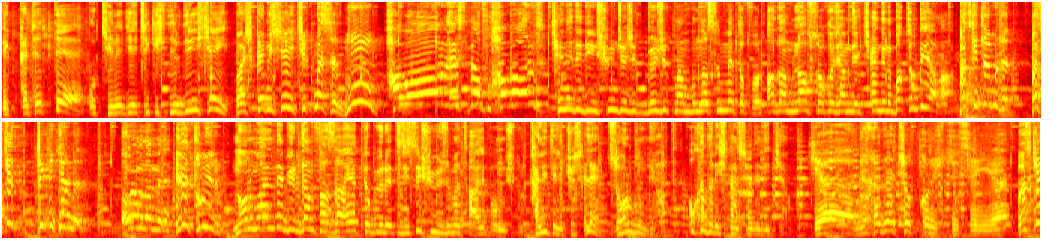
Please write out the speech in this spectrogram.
Dikkat et de o Kennedy'ye çekiştirdiğin şey başka bir şey çıkmasın. Hı? Havar esnaf havar. Kene dediğin şuncacık böcük lan bu nasıl metafor? Adam laf sokacağım diye kendini batırdı ya lan. Bas git lan buradan. Bas git. Çık dükkanımdan. Kovuyor mu lan beni? Evet kovuyorum. Normalde birden fazla ayakkabı üreticisi şu yüzüme talip olmuştur. Kaliteli kösele zor bulunuyor artık. O kadar işten söyledin ki ama. Ya ne kadar çok konuştun sen ya. Bas git.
